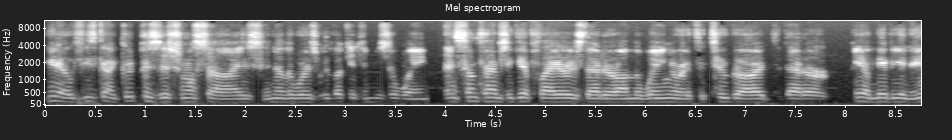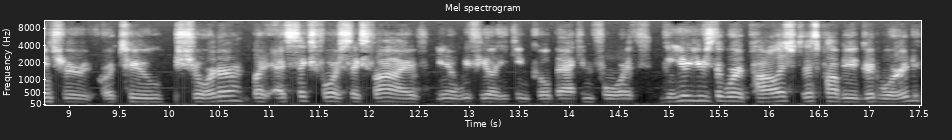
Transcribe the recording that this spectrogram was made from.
you know, he's got good positional size. In other words, we look at him as a wing. And sometimes you get players that are on the wing or at the two guard that are, you know, maybe an inch or, or two shorter. But at six four, six five, you know, we feel he can go back and forth. You use the word polished. That's probably a good word.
